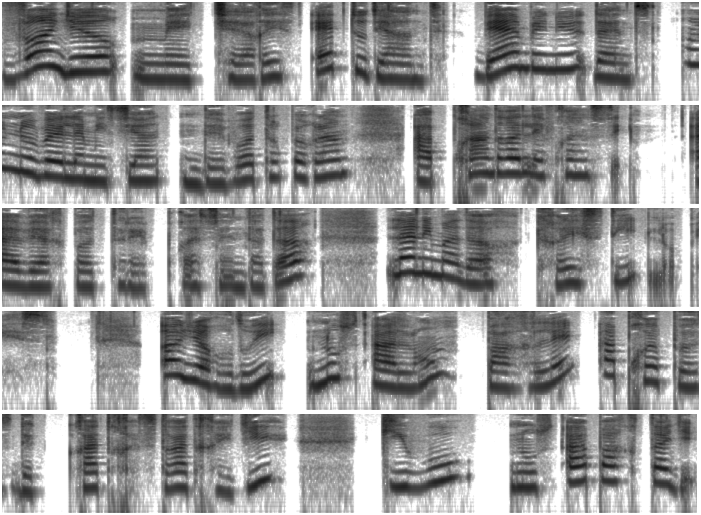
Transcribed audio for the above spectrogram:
Bonjour mes chers étudiants, bienvenue dans une nouvelle émission de votre programme Apprendre le français avec votre présentateur, l'animateur Christy Lopez. Aujourd'hui, nous allons parler à propos de quatre stratégies qui vous nous a partagées.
